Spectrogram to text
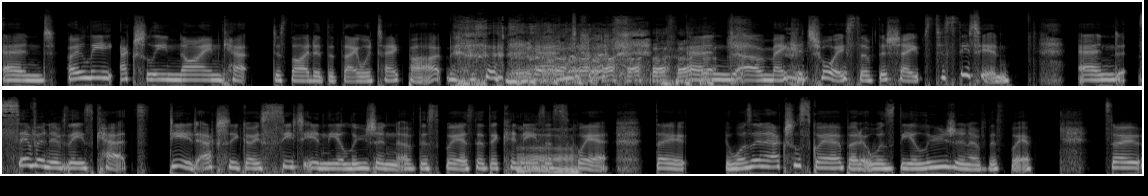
and only actually nine cats decided that they would take part and, and uh, make a choice of the shapes to sit in. And seven of these cats did actually go sit in the illusion of the square, so the Kanizsa Ah. square. So it wasn't an actual square, but it was the illusion of the square. So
